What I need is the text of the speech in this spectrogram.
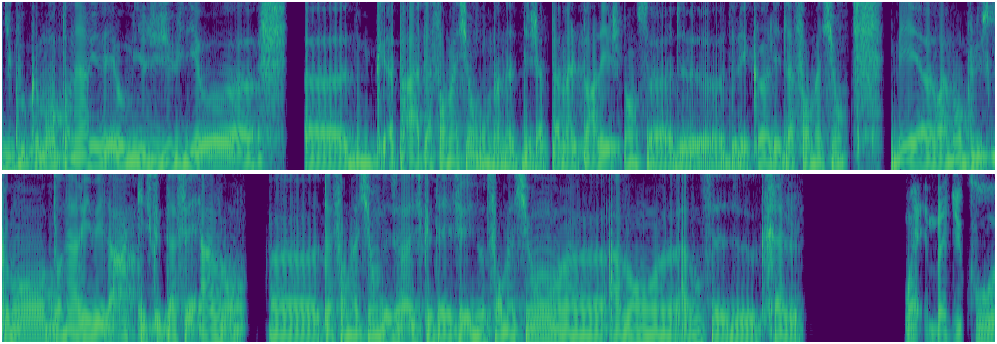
du coup, comment t'en es arrivé au milieu du jeu vidéo euh, donc à ta formation, on en a déjà pas mal parlé, je pense, de, l'école et de la formation, mais vraiment plus, comment t'en es arrivé là? Qu'est-ce que tu as fait avant ta formation déjà? Est-ce que tu avais fait une autre formation avant, avant de créer un jeu? Ouais, bah du coup,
